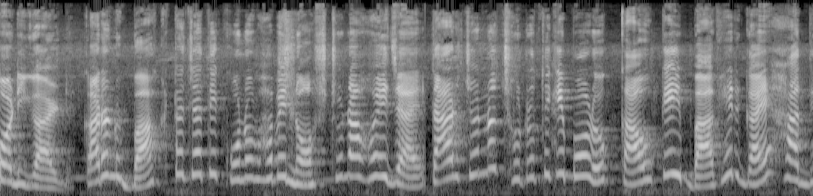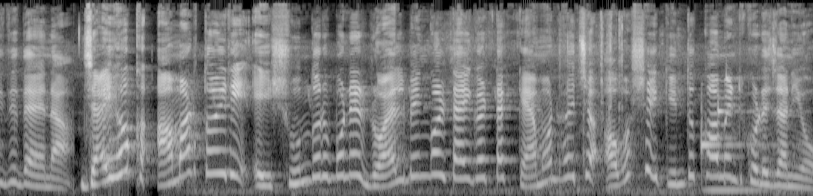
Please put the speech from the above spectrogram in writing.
বডিগার্ড কারণ বাঘটা যাতে কোনোভাবে নষ্ট না হয়ে যায়, তার জন্য ছোট থেকে বড় কাউকেই বাঘের গায়ে হাত দিতে দেয় না। যাই হোক, আমার তৈরি এই সুন্দরবনের রয়্যাল বেঙ্গল টাইগারটা কেমন হয়েছে অবশ্যই কিন্তু কমেন্ট করে জানিও।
